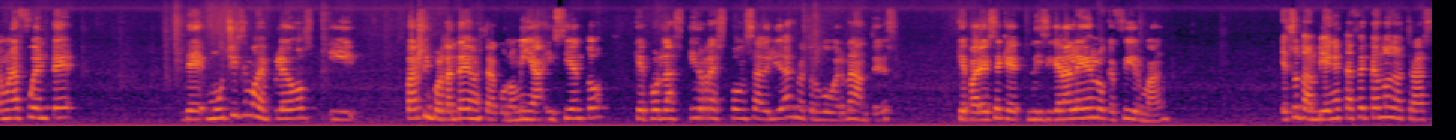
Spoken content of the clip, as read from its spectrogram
una fuente de muchísimos empleos y parte importante de nuestra economía y siento que por las irresponsabilidades de nuestros gobernantes, que parece que ni siquiera leen lo que firman, eso también está afectando nuestras,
